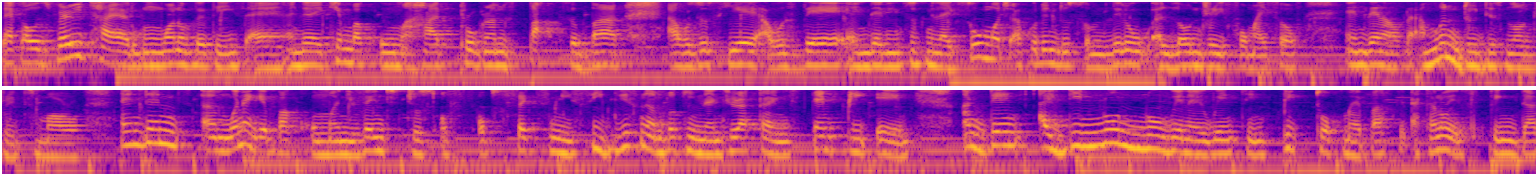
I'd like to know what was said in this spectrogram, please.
Like I was very tired on one of the days, and then I came back home. I had programs back to back. I was just here, I was there, and then it took me like so much. I couldn't do some little uh, laundry for myself, and then I was like, I'm gonna do this laundry tomorrow. And then um, when I get back home, an event just upsets me. See, this I'm talking Nigeria time is 10 p.m. And then I did not know when I went in, picked up my basket. I cannot explain that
